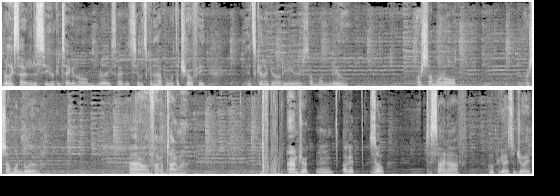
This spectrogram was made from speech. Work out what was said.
Really excited to see who can take it home. Really excited to see what's going to happen with the trophy. It's going to go to either someone new or someone old or someone blue. I don't know what the fuck I'm talking about. I'm drunk. Mm, okay, so to sign off, I hope you guys enjoyed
